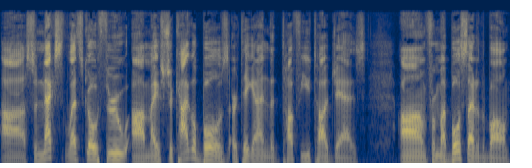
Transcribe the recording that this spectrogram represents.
Uh, so next, let's go through. Uh, my Chicago Bulls are taking on the tough Utah Jazz. Um, from my Bulls side of the ball,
